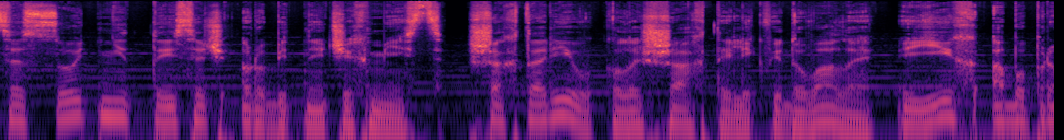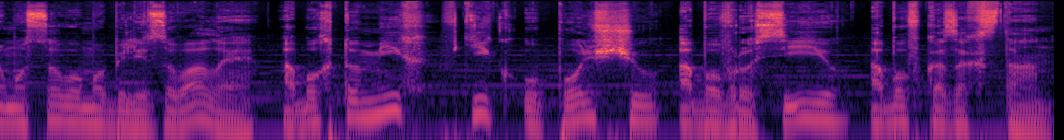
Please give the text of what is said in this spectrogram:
Це сотні тисяч робітничих місць. Шахтарів, коли шахти ліквідували, їх або примусово мобілізували, або хто міг втік у Польщу, або в Росію, або в Казахстан.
